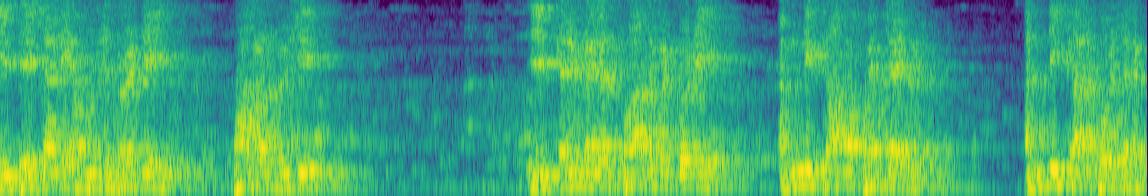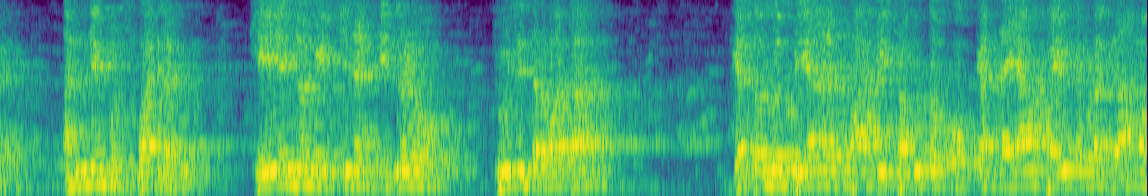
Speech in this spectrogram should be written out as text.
ఈ దేశాన్ని అభివృద్ధి చేస్తున్నటువంటి పాలన చూసి ఈ కరీంనగర్ పార్లమెంట్లోని అన్ని గ్రామ పంచాయతీలకు అన్ని కార్పొరేషన్లకు అన్ని మున్సిపాలిటీలకు కేంద్రం ఇచ్చిన నిధులను చూసిన తర్వాత గతంలో బీఆర్ఎస్ పార్టీ ప్రభుత్వం ఒక్క నయా పైస కూడా గ్రామ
